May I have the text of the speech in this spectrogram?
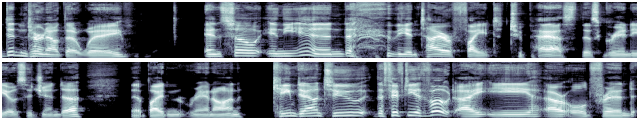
Didn't turn out that way. And so, in the end, the entire fight to pass this grandiose agenda that Biden ran on came down to the 50th vote, i.e., our old friend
